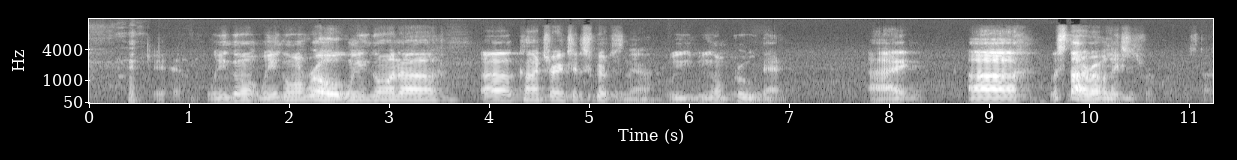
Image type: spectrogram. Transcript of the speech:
yeah. We ain't going. We ain't going rogue. We ain't going uh uh contrary to the scriptures. Now we we gonna prove that. All right. Uh, let's start at Revelations real quick. Let's start.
